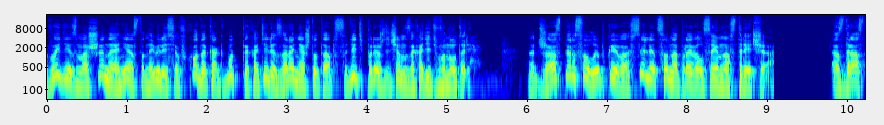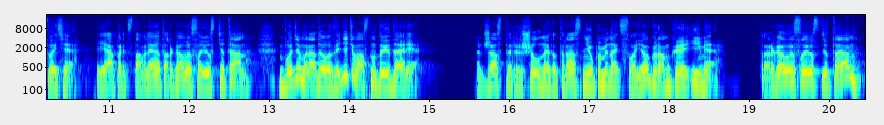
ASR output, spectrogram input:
Выйдя из машины, они остановились у входа, как будто хотели заранее что-то обсудить, прежде чем заходить внутрь. Джаспер с улыбкой во все лицо направился им навстречу. «Здравствуйте! Я представляю торговый союз «Титан». Будем рады увидеть вас на Доидаре!» Джаспер решил на этот раз не упоминать своё громкое имя. «Торговый союз «Титан»?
